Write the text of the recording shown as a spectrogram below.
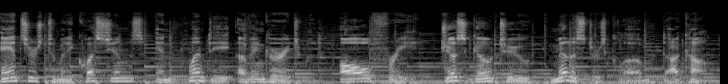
answers to many questions, and plenty of encouragement, all free. Just go to ministersclub.com.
